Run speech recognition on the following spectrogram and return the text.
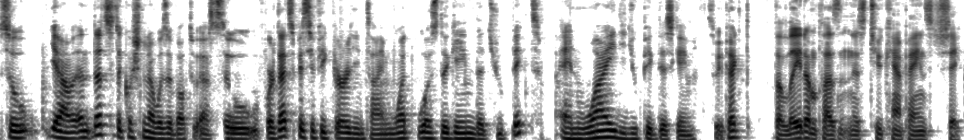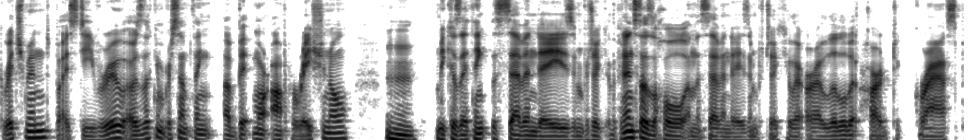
So yeah, and that's the question I was about to ask. So for that specific period in time, what was the game that you picked, and why did you pick this game? So we picked the Late Unpleasantness Two Campaigns to Take Richmond by Steve Ruwe. I was looking for something a bit more operational Mm-hmm. Because I think the seven days in particular, the peninsula as a whole and the seven days in particular are a little bit hard to grasp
